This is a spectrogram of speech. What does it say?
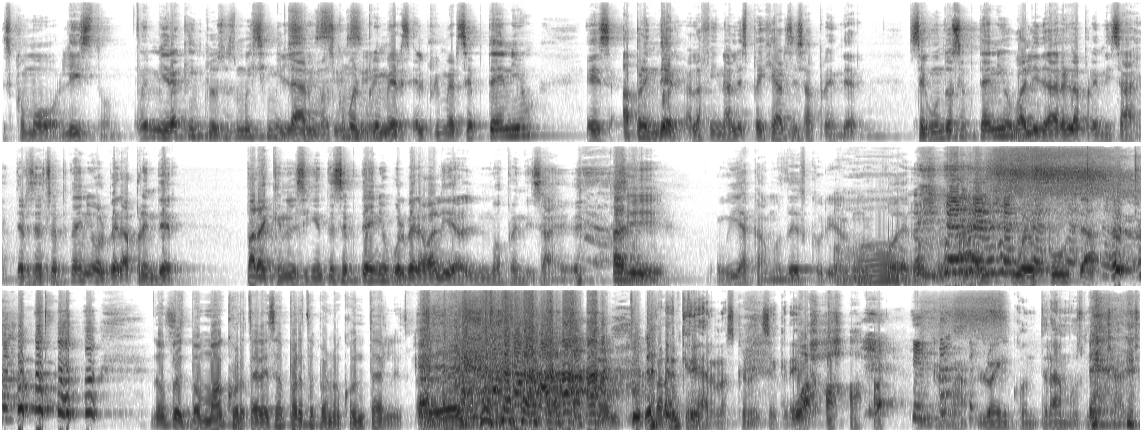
Es como, listo. Eh, Mira que incluso es muy similar, Sí, ¿no? Es como sí. el, primer, el primer septenio es aprender, a la final espejearse es aprender. Segundo septenio, validar el aprendizaje. Tercer septenio, volver a aprender. Para que en el siguiente septenio volver a validar el mismo aprendizaje. Sí. Uy, acabamos de descubrir algo muy Oh. poderoso. Ay, puta. No, pues vamos a cortar esa parte para no contarles. Mentira. Para quedarnos con el secreto. Lo encontramos, muchachos.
